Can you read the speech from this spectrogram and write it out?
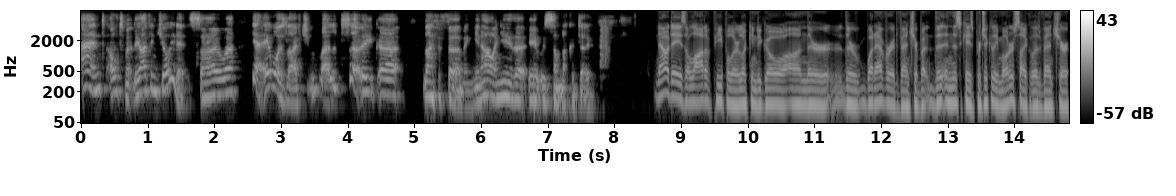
and ultimately I've enjoyed it. So uh, yeah, it was life. Well, certainly uh, life affirming. You know, I knew that it was something I could do nowadays a lot of people are looking to go on their their whatever adventure but th- in this case particularly motorcycle adventure.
